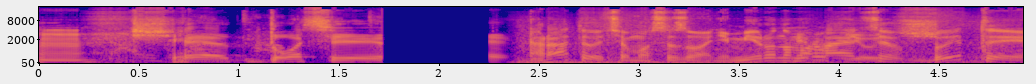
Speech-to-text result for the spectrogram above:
М. Ще досі Грати у цьому сезоні. Міру намагаються б'ють. вбити.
